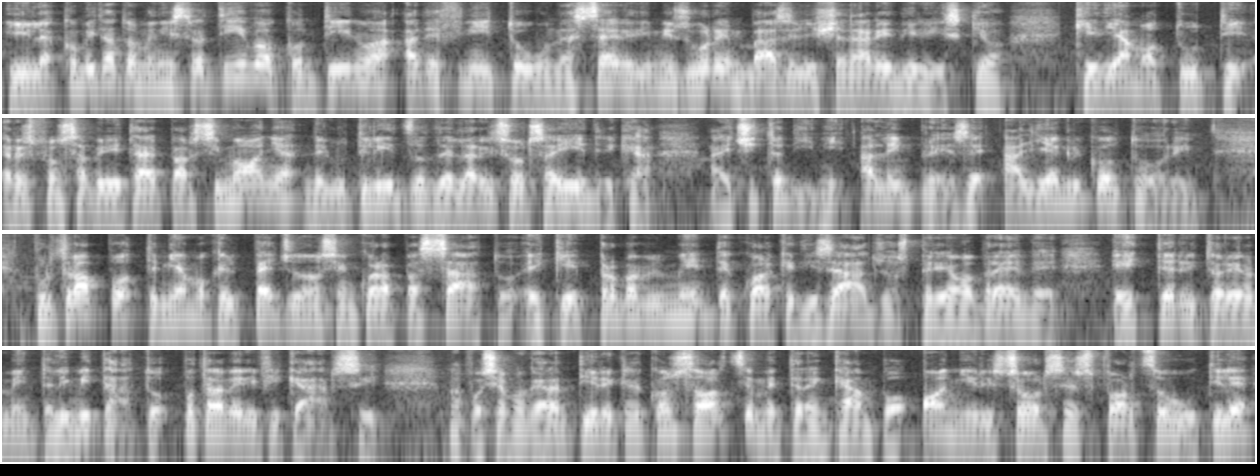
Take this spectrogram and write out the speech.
Il comitato amministrativo continua ha definito una serie di misure in base agli scenari di rischio. Chiediamo a tutti responsabilità e parsimonia nell'utilizzo della risorsa idrica, ai cittadini, alle imprese, agli agricoltori. Purtroppo temiamo che il peggio non sia ancora passato e che probabilmente qualche disagio, speriamo breve e territorialmente limitato, potrà verificarsi, ma possiamo garantire che il Consorzio metterà in campo ogni risorsa e sforzo utile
